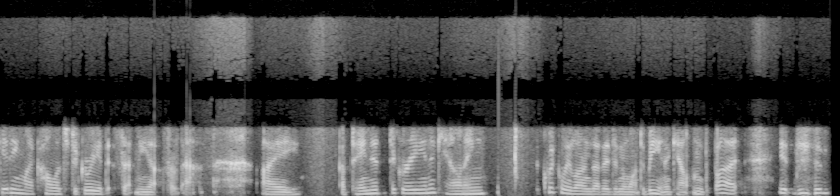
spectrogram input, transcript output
getting my college degree that set me up for that. I obtained a degree in accounting, quickly learned that I didn't want to be an accountant, but it did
